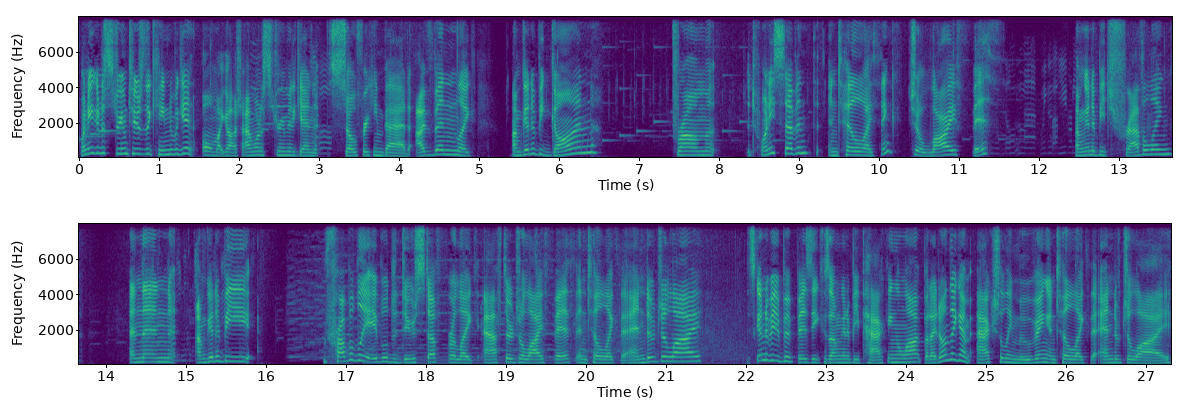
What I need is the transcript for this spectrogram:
When are you gonna stream Tears of the Kingdom again? Oh my gosh, I want to stream it again so freaking bad. I've been like, I'm gonna be gone from the 27th until I think July 5th. I'm gonna be traveling and then I'm gonna be probably able to do stuff for like after July 5th until like the end of July. It's going to be a bit busy because I'm going to be packing a lot, but I don't think I'm actually moving until like the end of July,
